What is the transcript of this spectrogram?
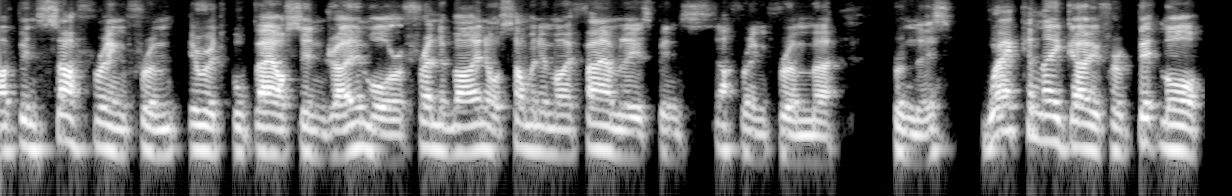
I've been suffering from irritable bowel syndrome, or a friend of mine or someone in my family has been suffering from uh, from this, where can they go for a bit more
